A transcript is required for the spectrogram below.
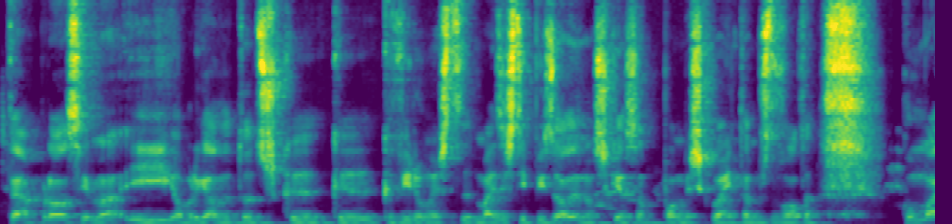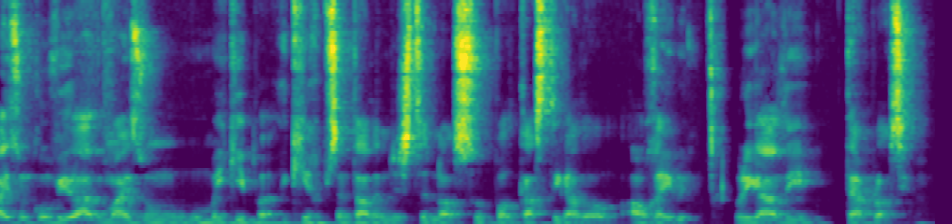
Até à próxima e obrigado a todos que, que, que viram este, mais este episódio. Não se esqueçam, para o mês que vem estamos de volta com mais um convidado, mais um, uma equipa aqui representada neste nosso podcast ligado ao, ao rugby. Obrigado e até à próxima.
